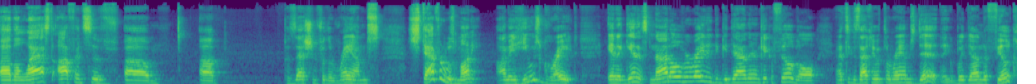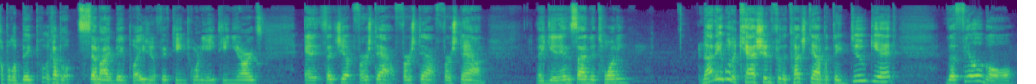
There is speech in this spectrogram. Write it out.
Uh, the last offensive um, uh, possession for the Rams, Stafford was money. I mean, he was great. And again, it's not overrated to get down there and kick a field goal. That's exactly what the Rams did. They went down the field, a couple of big, a couple of semi big plays, you know, 15, 20, 18 yards, and it sets you up first down, first down, first down. They get inside the 20. Not able to cash in for the touchdown, but they do get the field goal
